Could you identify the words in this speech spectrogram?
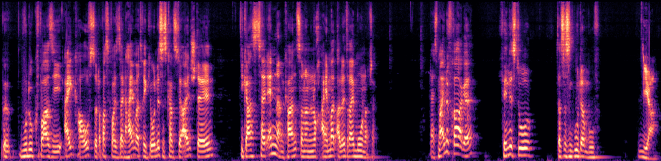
wo du quasi einkaufst oder was quasi deine Heimatregion ist, das kannst du ja einstellen, die ganze Zeit ändern kannst, sondern nur noch einmal alle drei Monate. Da ist meine Frage, findest du, das ist ein guter Move? Ja,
